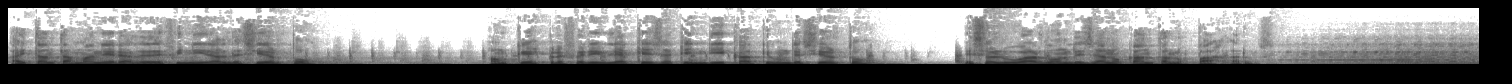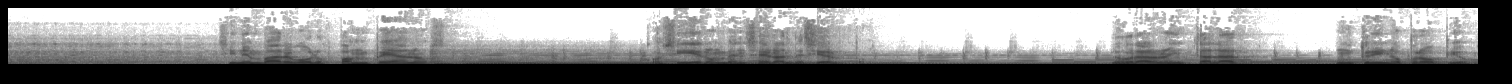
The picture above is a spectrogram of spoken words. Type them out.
Hay tantas maneras de definir al desierto aunque es preferible aquella que indica que un desierto es el lugar donde ya no cantan los pájaros. Sin embargo, los pampeanos consiguieron vencer al desierto. Lograron instalar un trino propio,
